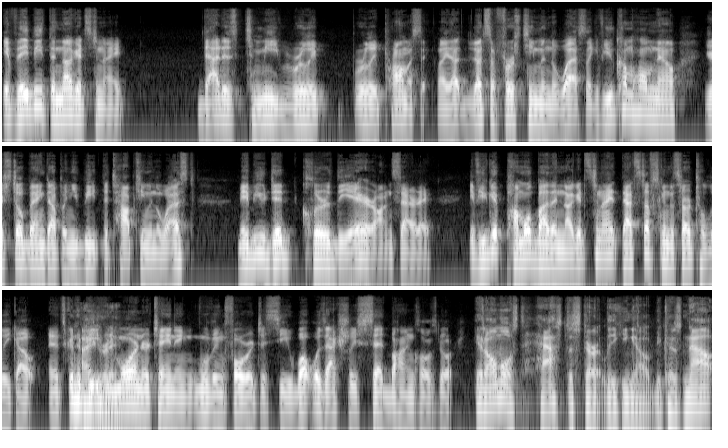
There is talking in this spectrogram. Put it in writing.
if they beat the Nuggets tonight, that is to me really, really promising. Like, that, that's the first team in the West. Like, if you come home now, you're still banged up and you beat the top team in the West, maybe you did clear the air on Saturday if you get pummeled by the Nuggets tonight, that stuff's going to start to leak out, and it's going to be even more entertaining moving forward to see what was actually said behind closed doors. It almost has to start leaking out because now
